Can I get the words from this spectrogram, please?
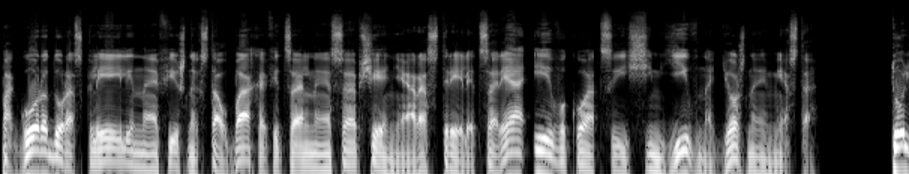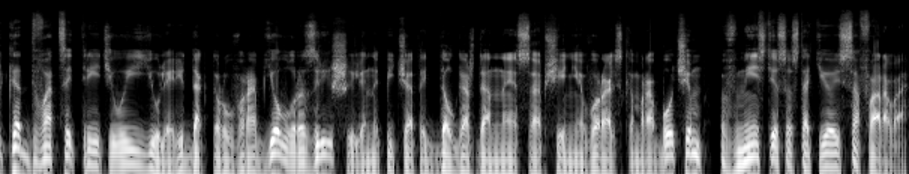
По городу расклеили на афишных столбах официальное сообщение о расстреле царя и эвакуации семьи в надежное место. Только 23 июля редактору Воробьеву разрешили напечатать долгожданное сообщение в «Уральском рабочем» вместе со статьей Сафарова.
